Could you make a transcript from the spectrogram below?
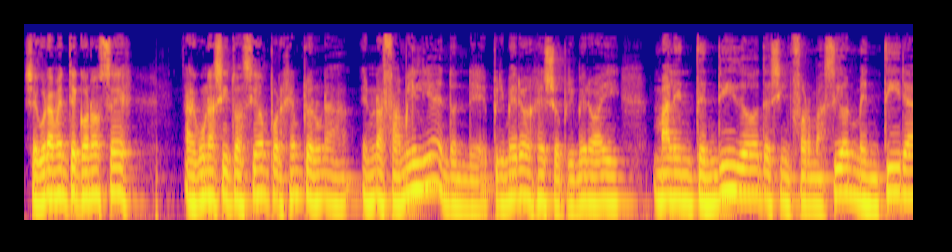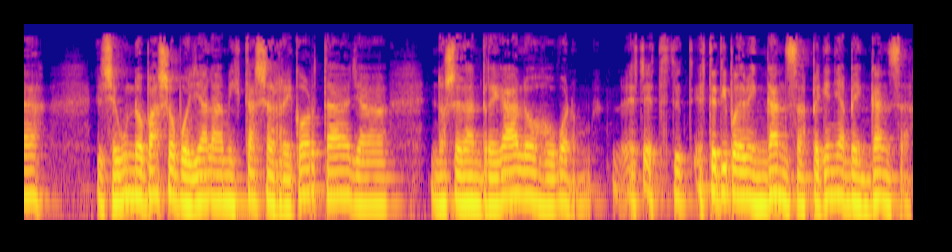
Seguramente conoces alguna situación, por ejemplo, en una, en una familia, en donde primero es eso, primero hay malentendido, desinformación, mentiras. El segundo paso, pues ya la amistad se recorta, ya no se dan regalos o bueno, este, este, este, tipo de venganzas, pequeñas venganzas.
